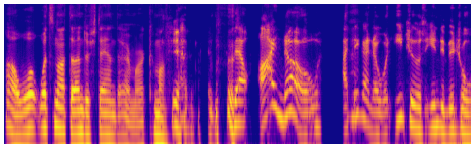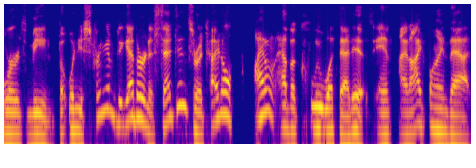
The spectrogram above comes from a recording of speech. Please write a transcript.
Oh, well, what's not to understand there, Marc? Come on. Yeah. now I know I think I know what each of those individual words mean, but when you string them together in a sentence or a title, I don't have a clue what that is. And and I find that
